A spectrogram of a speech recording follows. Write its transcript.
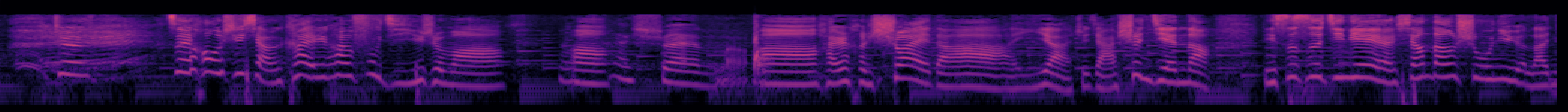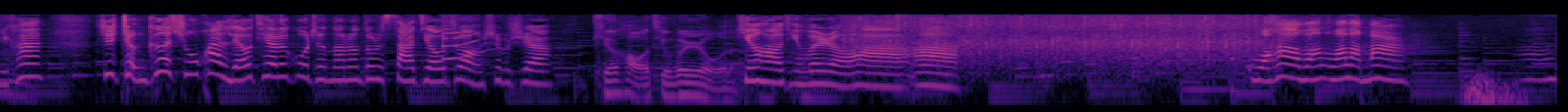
就最后是想看一看腹肌是吗？啊，太帅了啊，还是很帅的啊！哎呀，这家瞬间呢，李思思今天也相当淑女了。你看，这整个说话聊天的过程当中都是撒娇状，是不是？挺好，挺温柔的。挺好，挺温柔哈啊！我哈，王王老妹儿，啊，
